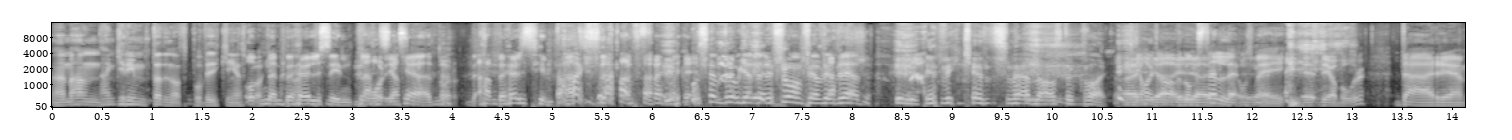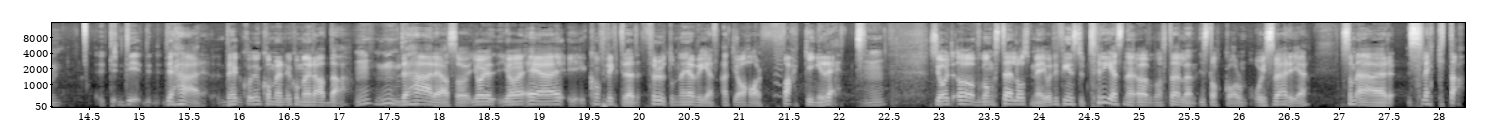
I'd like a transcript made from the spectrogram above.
men han, han grymtade något på vikingaspråk. Men behöll sin plats i kön. Han behöll sin plats. Och sen drog jag därifrån för jag blev rädd. Jag fick en smäll och han stod kvar. Jag har ett övergångsställe hos mig eh, där jag bor, där eh, det, det här, det, nu, kommer, nu kommer en radda. Mm, Det här är alltså, jag, är- jag är konflikträdd förutom när jag vet att jag har fucking rätt. Mm. Så jag har ett övergångsställe hos mig och det finns typ tre sådana här övergångsställen i Stockholm och i Sverige som är släckta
